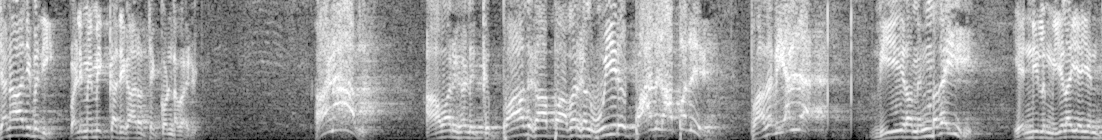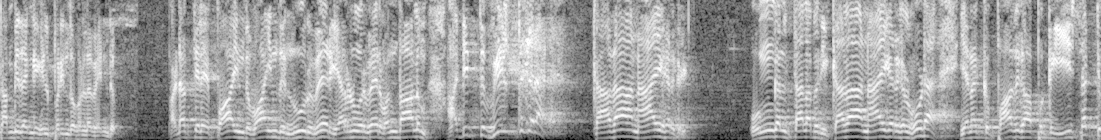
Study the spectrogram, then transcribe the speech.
ஜனாதிபதி வலிமைமிக்க அதிகாரத்தை கொண்டவர்கள். ஆனால் அவர்களுக்கு பாதுகாப்பு அவர்கள் உயிரை பாதுகாப்பது பதவி அல்ல. வீரம் என்பதை என்னிலும் இளைய என் தம்பி தங்கைகள் புரிந்து கொள்ள வேண்டும். படத்திலே பாய்ந்து வாய்ந்து நூறு பேர் இருநூறு பேர் வந்தாலும் அடித்து வீழ்த்துகிற கதாநாயகர்கள். உங்கள் தளபதி கதாநாயகர்கள் கூட எனக்கு பாதுகாப்புக்கு இசட்டு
